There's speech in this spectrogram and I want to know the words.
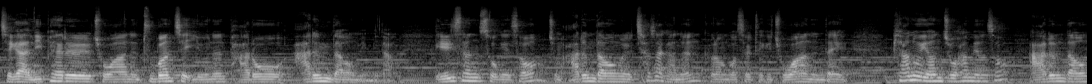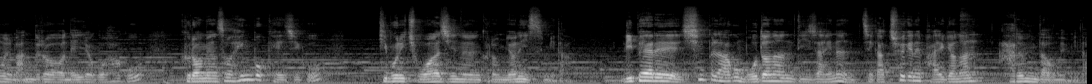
제가 리페를 좋아하는 두 번째 이유는 바로 아름다움입니다. 일상 속에서 좀 아름다움을 찾아가는 그런 것을 되게 좋아하는데 피아노 연주하면서 아름다움을 만들어내려고 하고 그러면서 행복해지고 기분이 좋아지는 그런 면이 있습니다. 리펠의 심플하고 모던한 디자인은 제가 최근에 발견한 아름다움입니다.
